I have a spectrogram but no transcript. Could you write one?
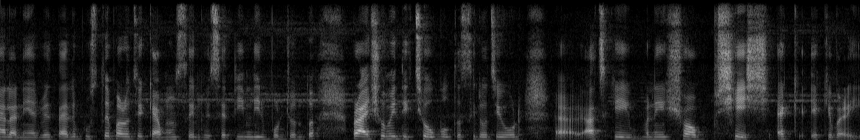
মেলা নিয়ে আসবে। তাহলে বুঝতে পারো যে কেমন সেল হয়েছে। তিন দিন পর্যন্ত প্রায় সময় দেখছে ও বলতেছিল যে ওর আজকে মানে সব শেষ, এক একেবারেই।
